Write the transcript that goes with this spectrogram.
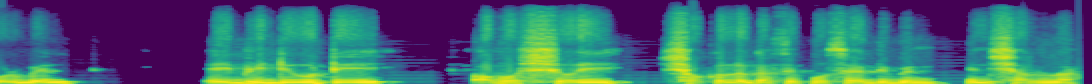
করবেন। এই ভিডিওটি অবশ্যই সকলের কাছে পৌঁছায় দিবেন ইনশাল্লাহ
